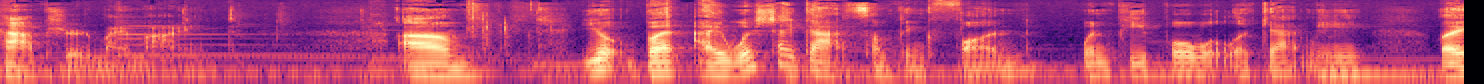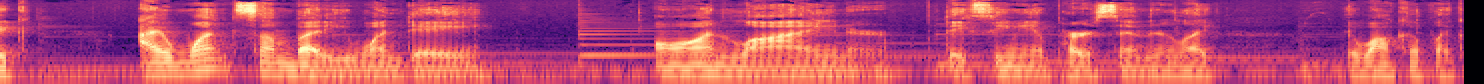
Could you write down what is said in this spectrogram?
captured my mind. Um, you know, but I wish I got something fun when people will look at me. Like, I want somebody one day online or they see me in person, they're like, they walk up like,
